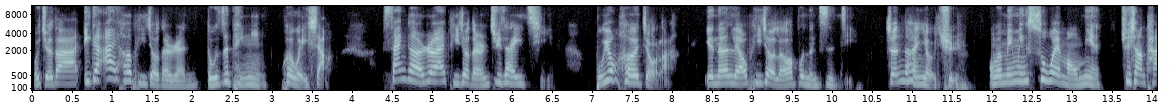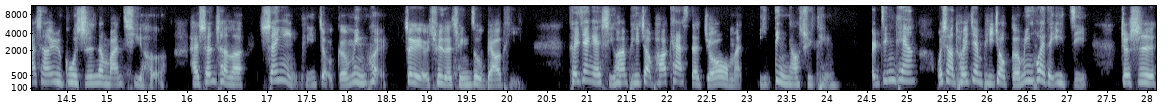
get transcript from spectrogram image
我觉得啊，一个爱喝啤酒的人独自品饮会微笑，三个热爱啤酒的人聚在一起，不用喝酒啦，也能聊啤酒聊到不能自己，真的很有趣。我们明明素未谋面。却像他乡遇故知那般契合，还生成了“声饮啤酒革命会”这个有趣的群组标题，推荐给喜欢啤酒 Podcast 的酒友们，一定要去听。而今天我想推荐啤酒革命会的一集，就是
